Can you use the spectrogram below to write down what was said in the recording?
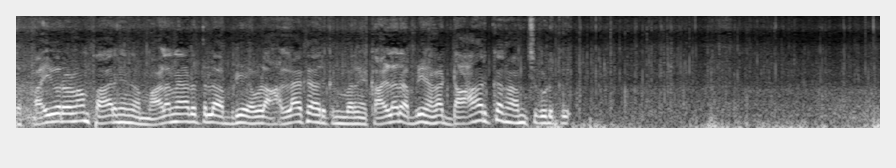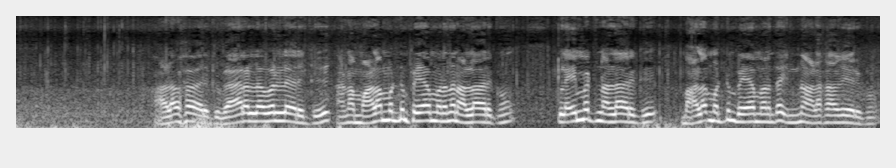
இந்த பைவரெல்லாம் பாருங்க மழை நேரத்தில் அப்படியே எவ்வளோ அழகாக இருக்குன்னு பாருங்கள் கலர் அப்படியே நல்லா டார்க்காக காமிச்சு கொடுக்கு. அழகாக இருக்குது வேறு லெவலில் இருக்குது ஆனால் மழை மட்டும் பெய்யாமல் இருந்தால் நல்லாயிருக்கும் கிளைமேட் நல்லா இருக்குது மழை மட்டும் பெய்யாமல் இருந்தால் இன்னும் அழகாகவே இருக்கும்.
